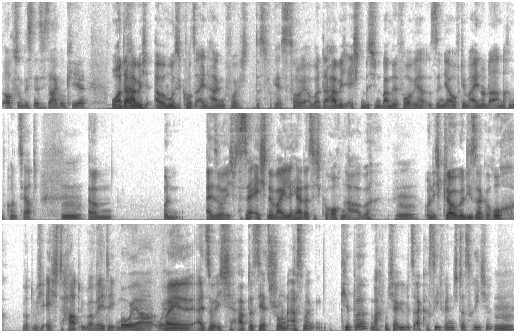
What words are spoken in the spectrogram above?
auch so ein bisschen, dass ich sage, okay, Oh, da habe ich, aber muss ich kurz einhaken, bevor ich das vergesse, sorry, aber da habe ich echt ein bisschen Bammel vor. Wir sind ja auf dem einen oder anderen Konzert. Mhm. Ähm, und also, ich, es ist ja echt eine Weile her, dass ich gerochen habe. Mhm. Und ich glaube, dieser Geruch wird mich echt hart überwältigen. oh ja, oh ja. Weil, also ich habe das jetzt schon erstmal, Kippe macht mich ja übelst aggressiv, wenn ich das rieche. Mhm.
